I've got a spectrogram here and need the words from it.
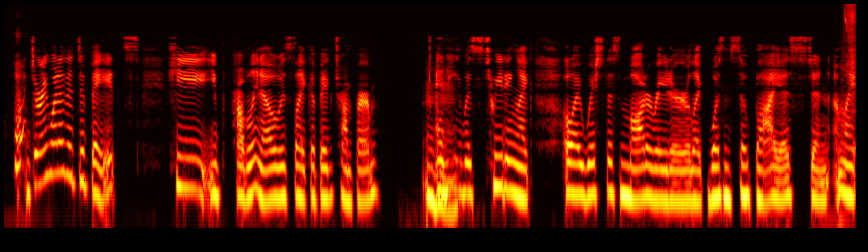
during one of the debates, he you probably know was like a big Trumper and Mhm. he was tweeting like oh i wish this moderator like wasn't so biased and i'm like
